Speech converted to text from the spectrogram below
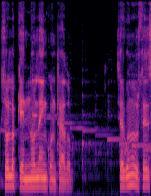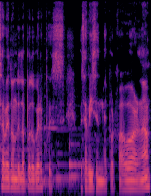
solo que no la he encontrado. Si alguno de ustedes sabe dónde la puedo ver, pues, pues avísenme por favor, ¿no?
